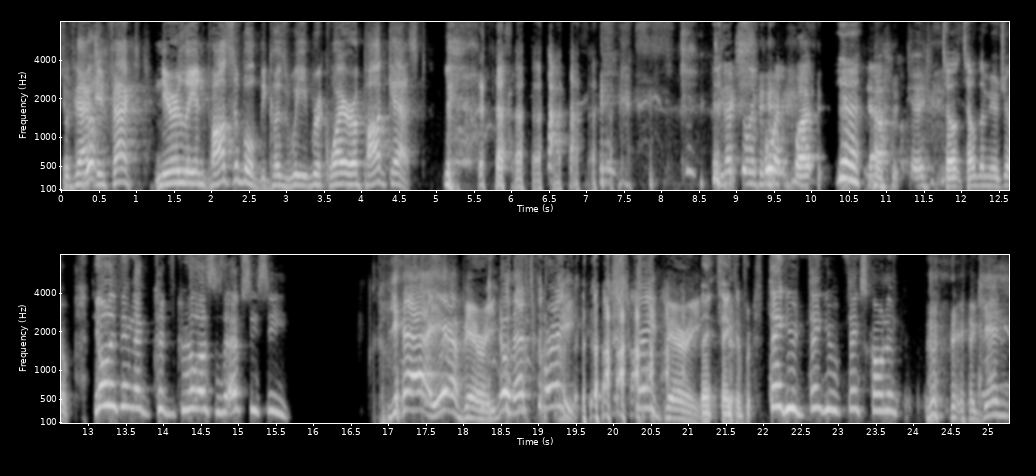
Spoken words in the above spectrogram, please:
So in, fact, just- in fact, nearly impossible because we require a podcast. it's an excellent point, but Yeah. yeah, okay. Tell tell them your joke. The only thing that could kill us is the FCC. Yeah, yeah, Barry. No, that's great. That's great, Barry. Thank, thank them for. Thank you, thank you, thanks, Conan. Again,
